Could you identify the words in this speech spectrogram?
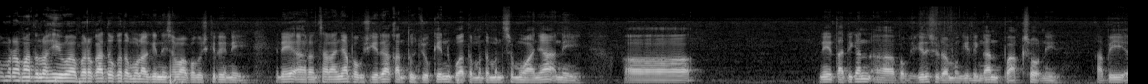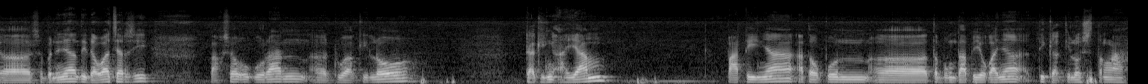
Assalamualaikum warahmatullahi wabarakatuh. Ketemu lagi nih sama Bagus Giri nih. Ini uh, rencananya Bagus Giri akan tunjukin buat teman-teman semuanya nih. Uh, ini tadi kan uh, Bagus Giri sudah menggilingkan bakso nih. Tapi uh, sebenarnya tidak wajar sih. Bakso ukuran uh, 2 kilo daging ayam patinya ataupun uh, tepung tapiokanya 3 kilo setengah.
